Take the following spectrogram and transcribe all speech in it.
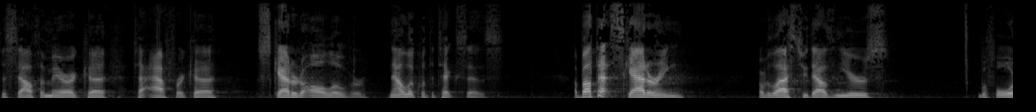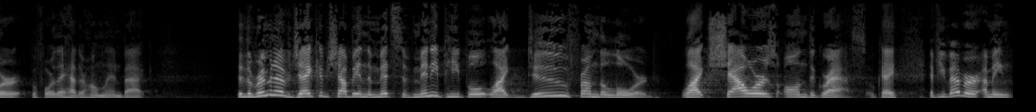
to South America to Africa, scattered all over. Now, look what the text says about that scattering over the last 2,000 years before, before they had their homeland back. Then the remnant of Jacob shall be in the midst of many people like dew from the Lord, like showers on the grass. Okay? If you've ever, I mean,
